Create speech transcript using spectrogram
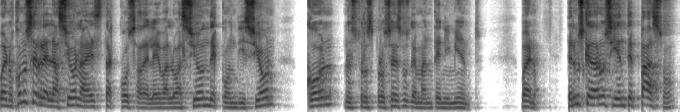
Bueno, ¿cómo se relaciona esta cosa de la evaluación de condición con nuestros procesos de mantenimiento? Bueno, tenemos que dar un siguiente paso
